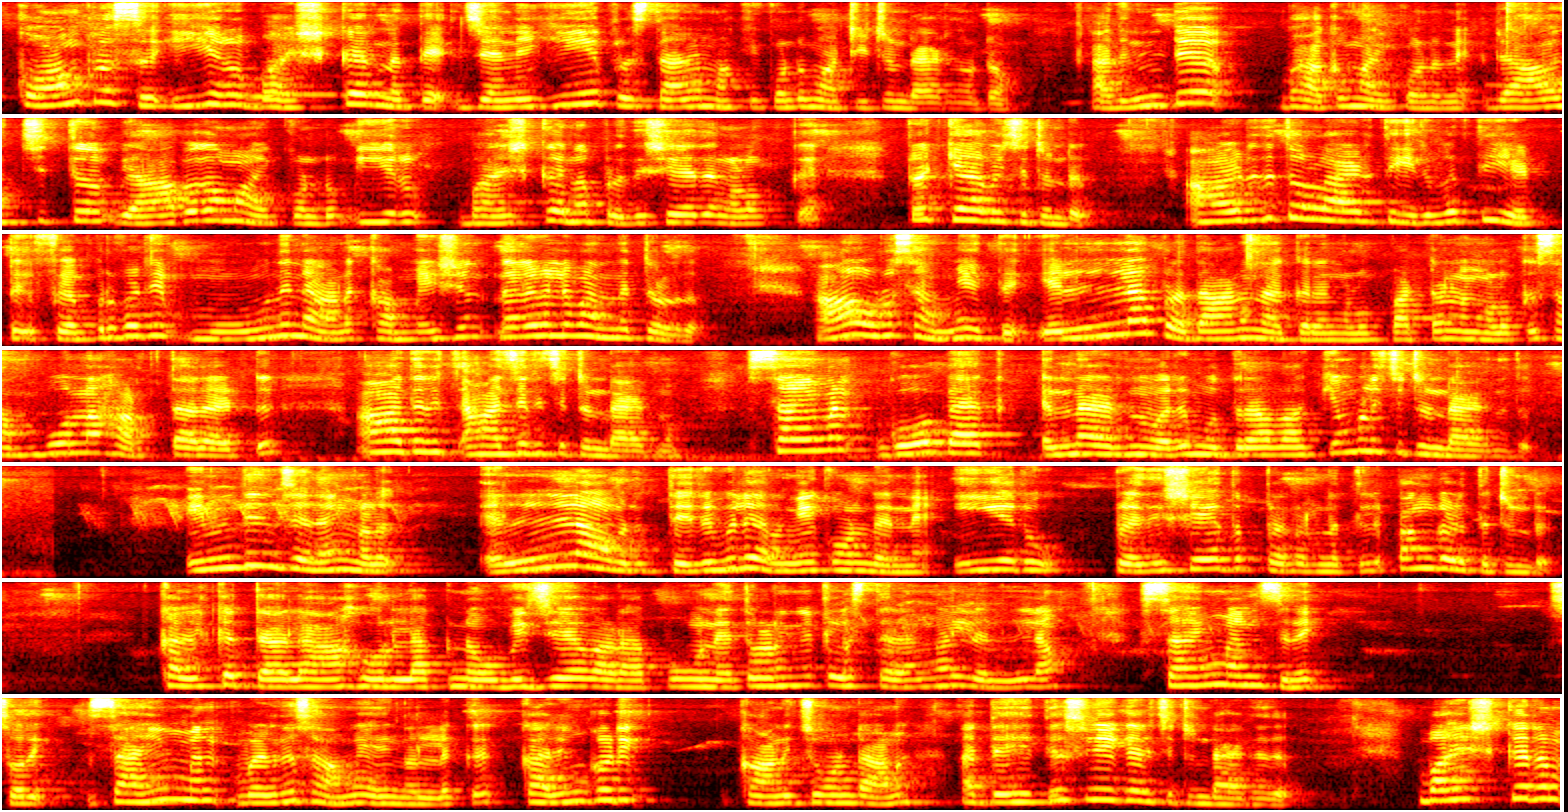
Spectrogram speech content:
കോൺഗ്രസ് ഈ ഒരു ബഹിഷ്കരണത്തെ ജനകീയ പ്രസ്ഥാനമാക്കിക്കൊണ്ട് മാറ്റിയിട്ടുണ്ടായിരുന്നു കേട്ടോ അതിന്റെ ഭാഗമായിക്കൊണ്ട് തന്നെ രാജ്യത്ത് വ്യാപകമായിക്കൊണ്ടും ഈ ഒരു ബഹിഷ്കരണ പ്രതിഷേധങ്ങളൊക്കെ പ്രഖ്യാപിച്ചിട്ടുണ്ട്. ആയിരത്തി തൊള്ളായിരത്തി ഇരുപത്തി എട്ട് ഫെബ്രുവരി മൂന്നിനാണ് കമ്മീഷൻ നിലവിൽ വന്നിട്ടുള്ളത്. ആ ഒരു സമയത്ത് എല്ലാ പ്രധാന നഗരങ്ങളും പട്ടണങ്ങളും ഒക്കെ സമ്പൂർണ ഹർത്താലായിട്ട് ആദരി ആചരിച്ചിട്ടുണ്ടായിരുന്നു. സൈമൺ ഗോ ബാക്ക് എന്നായിരുന്നു ഒരു മുദ്രാവാക്യം വിളിച്ചിട്ടുണ്ടായിരുന്നത്. ഇന്ത്യൻ ജനങ്ങൾ എല്ലാവരും തെരുവിലിറങ്ങിക്കൊണ്ട് തന്നെ ഈ ഒരു പ്രതിഷേധ പ്രകടനത്തിൽ പങ്കെടുത്തിട്ടുണ്ട്. കൽക്കത്ത ലാഹോർ ലക്നൗ വിജയവാഡ പൂനെ തുടങ്ങിയിട്ടുള്ള സ്ഥലങ്ങളിലെല്ലാം സൈമൺസിന് സോറി സൈമൺ വരുന്ന സമയങ്ങളിലൊക്കെ കരിങ്കൊടി കാണിച്ചുകൊണ്ടാണ് അദ്ദേഹത്തെ സ്വീകരിച്ചിട്ടുണ്ടായിരുന്നത്. ബഹിഷ്കരണം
